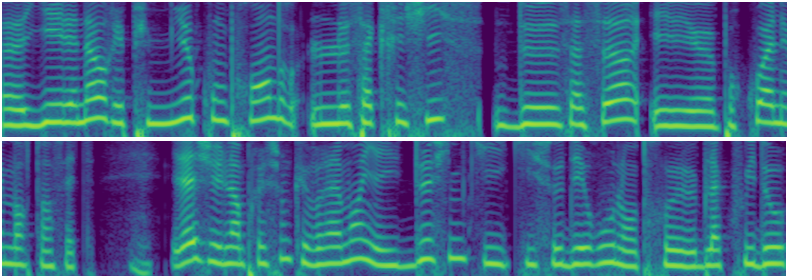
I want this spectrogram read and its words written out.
euh, Yelena aurait pu mieux comprendre le sacrifice de sa sœur et pourquoi elle est morte en fait. Mm. Et là, j'ai eu l'impression que vraiment, il y a eu deux films qui, qui se déroulent entre Black Widow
